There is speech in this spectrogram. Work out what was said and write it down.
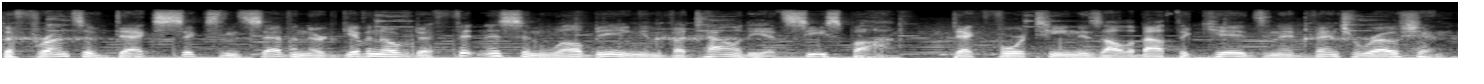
The fronts of decks 6 and 7 are given over to fitness and well-being and vitality at Sea Spa. Deck 14 is all about the kids and Adventure Ocean.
